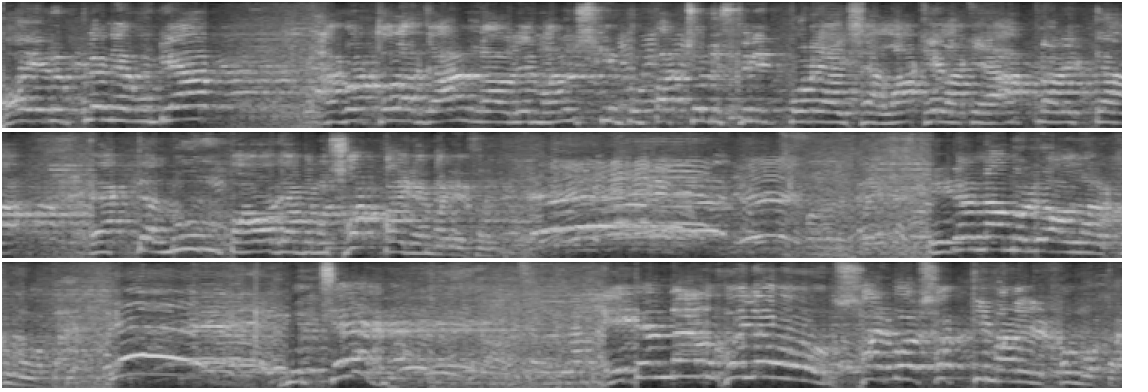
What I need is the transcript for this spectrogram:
হয় এরোপ্লেনে উঠিয়া আগরতলা যান, না হলে মানুষ কিন্তু পাঁচচল্লিশ মিনিট পরে আইসা লাখে লাখে আপনার একটা একটা লুম পাওয়া যাবে না, সব পাইরে মেরে ফেলবে এটার নাম হলো আল্লাহর ক্ষমতা। বুঝছেন? এটার নাম হইল সর্বশক্তিমানের ক্ষমতা।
